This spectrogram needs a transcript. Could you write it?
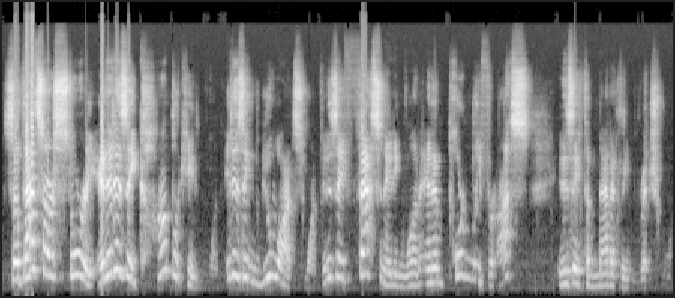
So that's our story, and it is a complicated one. It is a nuanced one. It is a fascinating one, and importantly for us, it is a thematically rich one.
